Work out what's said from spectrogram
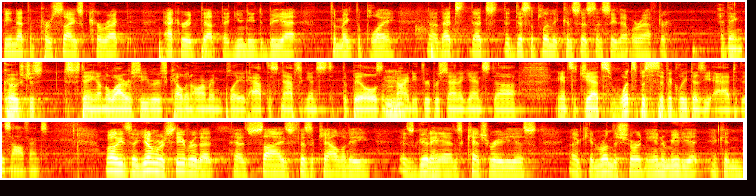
being at the precise, correct, accurate depth that you need to be at to make the play. You know, that's that's the discipline and consistency that we're after. And then, coach, just staying on the wide receivers, Kelvin Harmon played half the snaps against the Bills and Mhm. 93% against uh, against the Jets. What specifically does he add to this offense? Well, he's a young receiver that has size, physicality, has good hands, catch radius, uh, can run the short and the intermediate, and can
